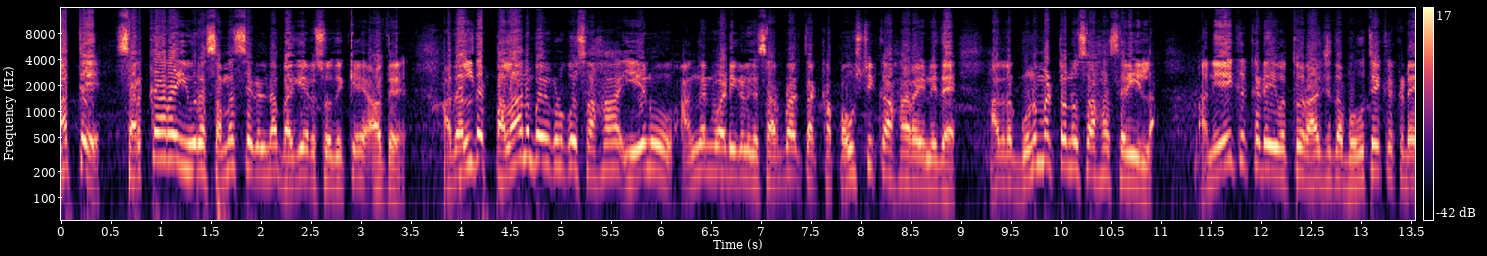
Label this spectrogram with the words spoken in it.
ಮತ್ತೆ ಸರ್ಕಾರ ಇವರ ಸಮಸ್ಯೆಗಳನ್ನ ಬಗೆಹರಿಸೋದಕ್ಕೆ ಆದರೆ ಅದಲ್ಲದೆ ಫಲಾನುಭವಿಗಳಿಗೂ ಸಹ ಏನು ಅಂಗನವಾಡಿಗಳಿಗೆ ಸರಬರಾಜಾಗ್ತಕ್ಕ ಪೌಷ್ಟಿಕ ಆಹಾರ ಏನಿದೆ, ಅದರ ಗುಣಮಟ್ಟನೂ ಸಹ ಸರಿ ಇಲ್ಲ. ಅನೇಕ ಕಡೆ ಇವತ್ತು ರಾಜ್ಯದ ಬಹುತೇಕ ಕಡೆ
